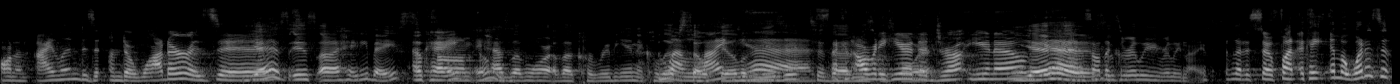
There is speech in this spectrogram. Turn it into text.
on an island? Is it underwater? Is it? Yes, it's uh, Haiti based. Okay. Um, it has a more of a Caribbean and Ooh, calypso like, feel yes. of music to the I can already musical hear the drum, you know? Yes, all the it's really really nice. That is so fun. Okay, Emma, what is it,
